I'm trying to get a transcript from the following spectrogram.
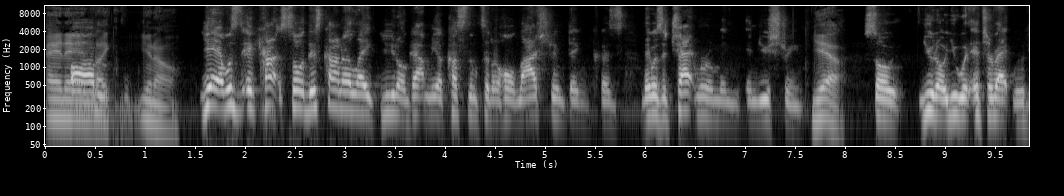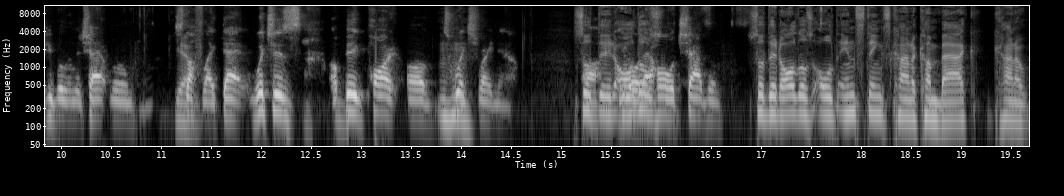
and then Um, like you know, Yeah, it was it kind so this kind of like, you know, got me accustomed to the whole live stream thing because there was a chat room in, in Ustream. yeah, So, you know, you would interact with people in the chat room, Yeah. stuff like that, which is a big part of Mhm. Twitch right now. So Uh, did all know, those whole chat room. so did all those old instincts kind of come back kind of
